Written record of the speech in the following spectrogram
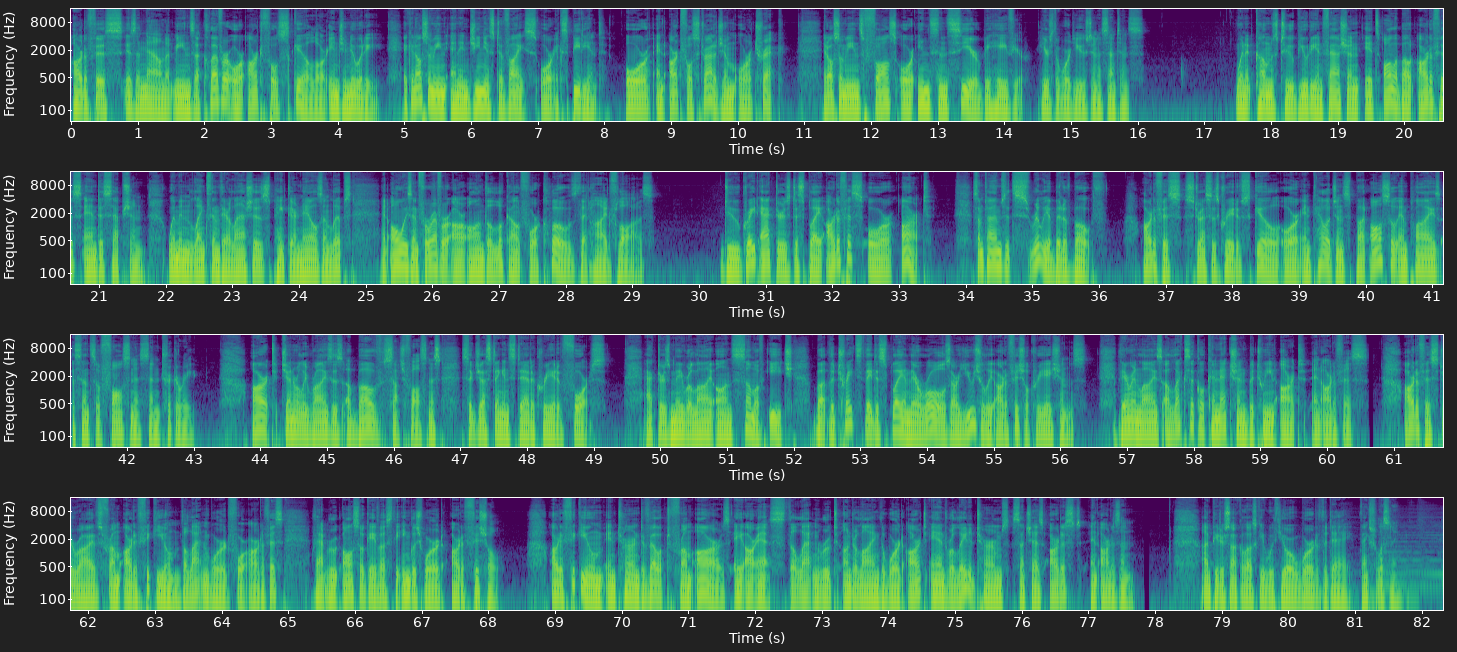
Artifice is a noun that means a clever or artful skill or ingenuity. It can also mean an ingenious device or expedient, or an artful stratagem or a trick. It also means false or insincere behavior. Here's the word used in a sentence. When it comes to beauty and fashion, it's all about artifice and deception. Women lengthen their lashes, paint their nails and lips, and always and forever are on the lookout for clothes that hide flaws. Do great actors display artifice or art? Sometimes it's really a bit of both. Artifice stresses creative skill or intelligence, but also implies a sense of falseness and trickery. Art generally rises above such falseness, suggesting instead a creative force. Actors may rely on some of each, but the traits they display in their roles are usually artificial creations. Therein lies a lexical connection between art and artifice. Artifice derives from artificium, the Latin word for artifice. That root also gave us the English word artificial. Artificium in turn developed from ars, ars, the Latin root underlying the word art and related terms such as artist and artisan. I'm Peter Sokolowski with your word of the day. Thanks for listening.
